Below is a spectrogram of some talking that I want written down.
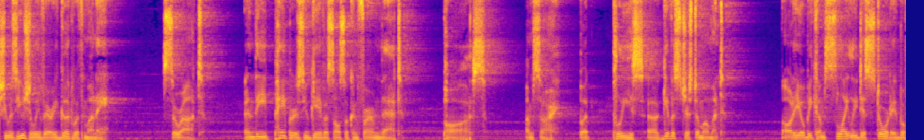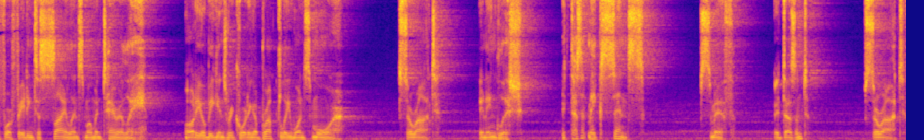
She was usually very good with money. Surratt, and the papers you gave us also confirmed that. Pause. I'm sorry, but please uh, give us just a moment. Audio becomes slightly distorted before fading to silence momentarily. Audio begins recording abruptly once more. Surratt, in English. It doesn't make sense. Smith, it doesn't. Surratt,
